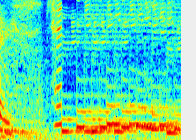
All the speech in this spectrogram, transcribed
nice. Can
